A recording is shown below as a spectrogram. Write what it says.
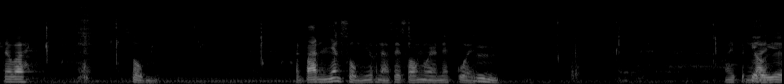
แต่ว่าสมแต่ปานยังสมอยู่ขนาดใส่สองหน่วยเนี่ยกล้วย อืม ไม่เป็นเปรี้ไรยวอยู่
